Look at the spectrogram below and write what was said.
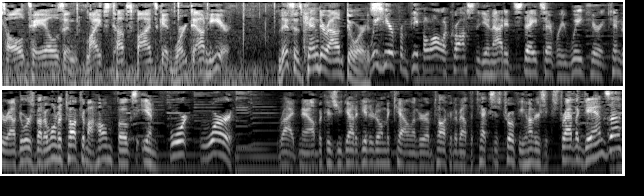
Tall tales and life's tough spots get worked out here. This is Kinder Outdoors. We hear from people all across the United States every week here at Kinder Outdoors, but I want to talk to my home folks in Fort Worth right now because you got to get it on the calendar. I'm talking about the Texas Trophy Hunters Extravaganza.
